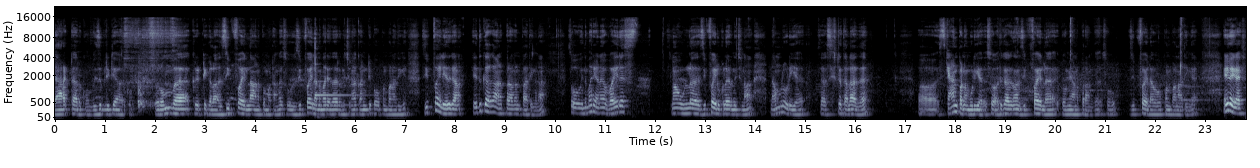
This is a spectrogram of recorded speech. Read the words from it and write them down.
டேரெக்டாக இருக்கும் விசிபிலிட்டியாக இருக்கும். ஸோ ரொம்ப கிரிட்டிக்கலாக ஜிப் ஃபைல்லாம் அனுப்ப மாட்டாங்க. ஸோ ஜிப் ஃபைல் அந்த மாதிரி எதாவது இருந்துச்சுன்னா கண்டிப்பாக ஓப்பன் பண்ணாதீங்க. ஜிப் ஃபைல் எதுக்காக எதுக்காக அனுப்புகிறாங்கன்னு பார்த்தீங்கன்னா ஸோ இந்த மாதிரியான வைரஸ்லாம் உள்ள ஜிப் ஃபைலுக்குள்ளே இருந்துச்சுன்னா நம்மளுடைய சிஸ்டத்தால் அதை ஸ்கேன் பண்ண முடியாது. ஸோ அதுக்காக தான் ஜிப் ஃபைலை எப்போவுமே அனுப்புகிறாங்க ஸோ ஜிப் ஃபைலை ஓப்பன் பண்ணாதீங்க. Anyway guys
